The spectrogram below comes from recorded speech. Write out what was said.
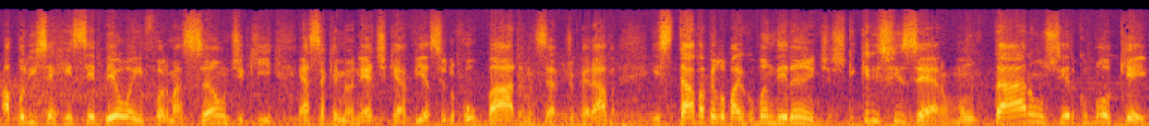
A polícia recebeu a informação de que essa caminhonete que havia sido roubada na cidade de Uberaba estava pelo bairro Bandeirantes. O que, que eles fizeram? Montaram um cerco-bloqueio,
